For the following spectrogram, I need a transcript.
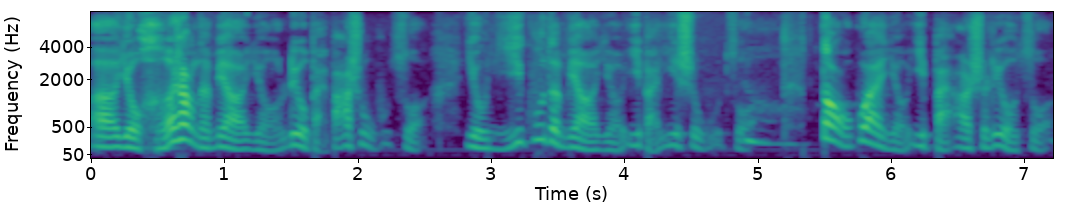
呃，有和尚的庙有六百八十五座，有尼姑的庙有一百一十五座，道观有一百二十六座，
